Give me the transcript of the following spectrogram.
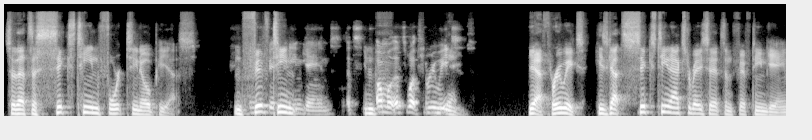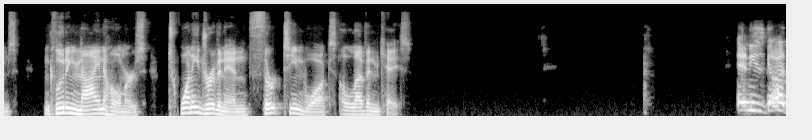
So that's a 16 14 OPS. In in 15, games. That's almost that's what three weeks. games. Yeah, three weeks. He's got 16 extra base hits in 15 games, including nine homers, 20 driven in, 13 walks, 11 Ks. and he's got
